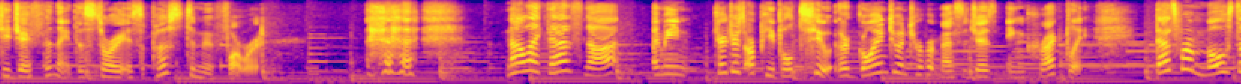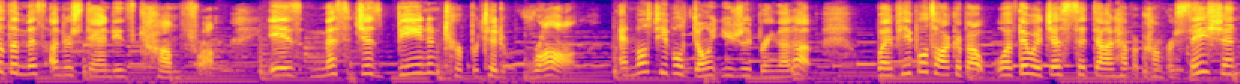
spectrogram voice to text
DJ Finley, the story is supposed to move forward. not like that, it's not. I mean, characters are people too. They're going to interpret messages incorrectly. That's where most of the misunderstandings come from, is messages being interpreted wrong. And most people don't usually bring that up. When people talk about, well, if they would just sit down and have a conversation,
